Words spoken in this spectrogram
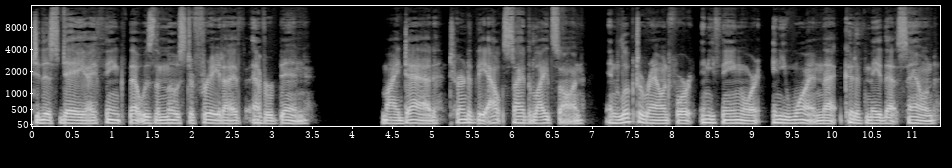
To this day, I think that was the most afraid I've ever been. My dad turned the outside lights on and looked around for anything or anyone that could have made that sound.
